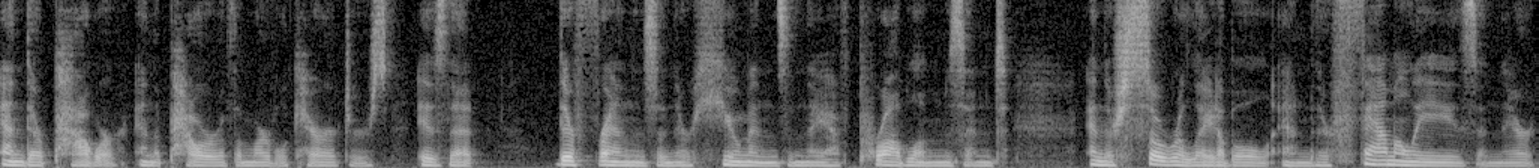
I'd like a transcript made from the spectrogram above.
and their power and the power of the Marvel characters is that they're friends and they're humans and they have problems and and they're so relatable and they're families and they're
